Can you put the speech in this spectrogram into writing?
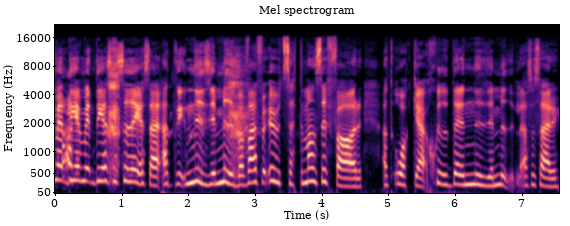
men, men det, det jag ska säga är så här, att det är nio mil, bara, varför utsätter man sig för att åka skidor nio mil? Alltså så här,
